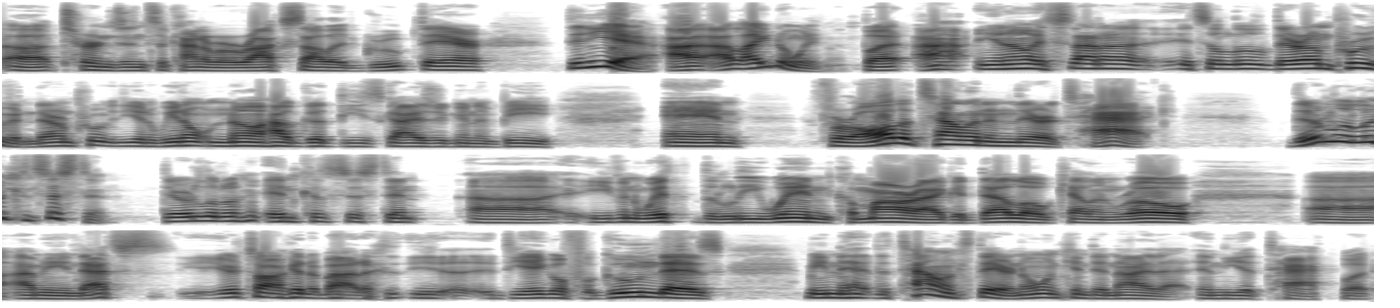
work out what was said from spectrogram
uh, turns into kind of a rock solid group there, then yeah, I, I like New England. But I, you know, it's not a, it's a little, they're unproven. They're unproven. You know, we don't know how good these guys are going to be, and for all the talent in their attack, they're a little inconsistent. They're a little inconsistent, uh, even with the Lee Nguyen, Kamara, Agudelo, Kelyn Rowe. Uh, I mean, that's you're talking about Diego Fagundez. I mean, the talent's there. No one can deny that in the attack, but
